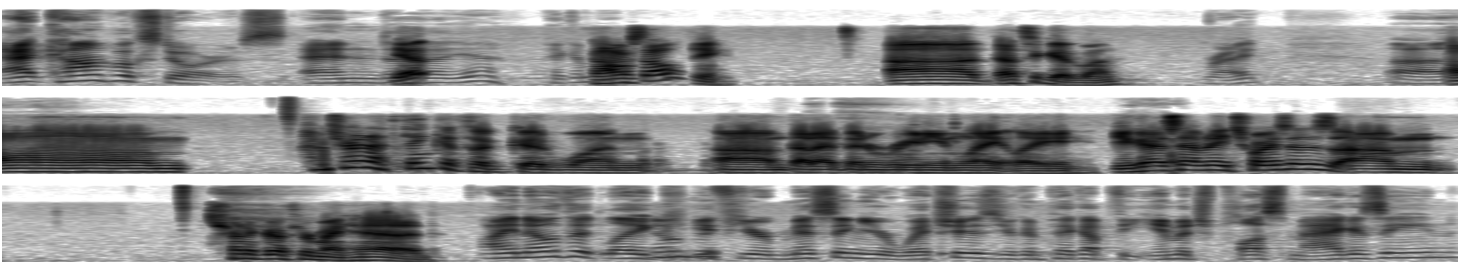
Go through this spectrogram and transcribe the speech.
At comic book stores and Yep. uh, yeah, pick 'em up, ComiXology. Uh, that's a good one. right? Uh, Um, I'm trying to think of a good one um, that I've been reading lately. Do you guys have any choices? Um, trying to go through my head. I know that like if you're missing your witches, you can pick up the Image Plus magazine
